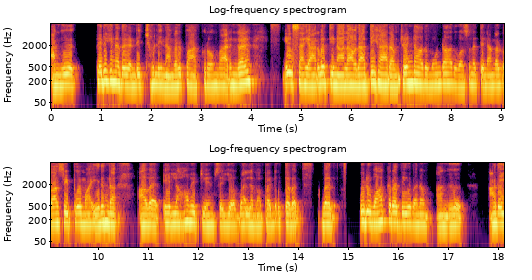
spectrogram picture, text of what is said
அங்கு பெருகினது என்று சொல்லி நாங்கள் பார்க்கிறோம். வாருங்கள். ஏசாய அறுபத்தி நாலாவது அதிகாரம் இரண்டாவது மூன்றாவது வசனத்தை நாங்கள் வாசிப்போமா இருந்தால் அவர் எல்லாவற்றையும் செய்ய வல்லமை படுத்தவர் அவர் உருவாக்குற தேவனும் அங்கு அதை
